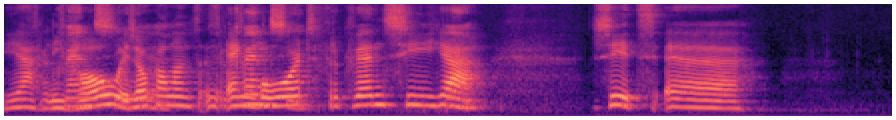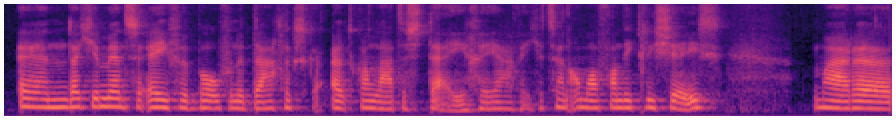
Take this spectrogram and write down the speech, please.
ja, Frequentie, niveau is ook al een, een eng woord, frequentie, ja, Ja. zit. eh, en dat je mensen even boven het dagelijks uit kan laten stijgen. Ja, weet je, het zijn allemaal van die clichés. Maar eh,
